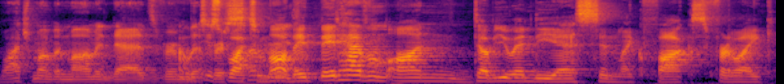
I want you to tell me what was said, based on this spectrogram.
watch up in mom and dad's room. I would just watch them all. reason- They'd, they'd have them on WNDS and like Fox for like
